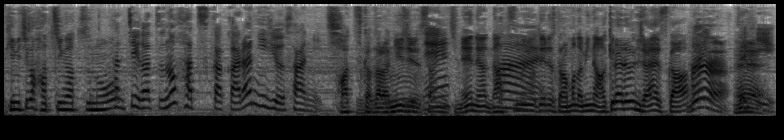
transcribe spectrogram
日にちが8月の？8月の20日から23日。20日から23日ね、ね夏の予定ですから、まだみんな開けられるんじゃないですか？はい。ねぜひ、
